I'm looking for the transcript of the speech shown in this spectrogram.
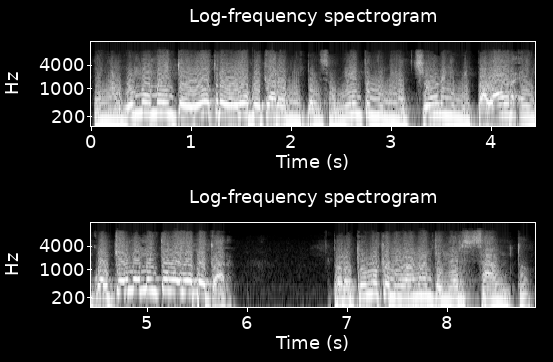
En algún momento u otro voy a pecar en mis pensamientos, en mis acciones, en mis palabras. En cualquier momento voy a pecar. Pero ¿qué es lo que me va a mantener santo?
